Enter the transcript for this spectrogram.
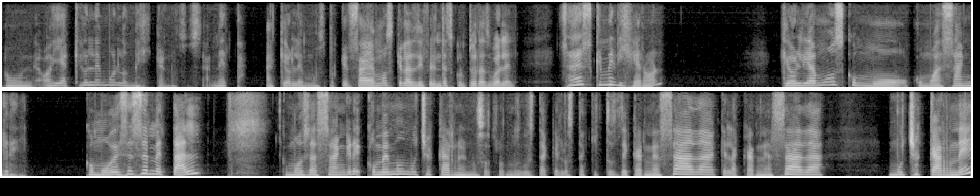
a un, oye, ¿a qué olemos los mexicanos? O sea, neta, ¿a qué olemos? Porque sabemos que las diferentes culturas huelen. ¿Sabes qué me dijeron? Que olíamos como, como a sangre. Como ves ese metal, como esa sangre, comemos mucha carne nosotros. Nos gusta que los taquitos de carne asada, que la carne asada, mucha carne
